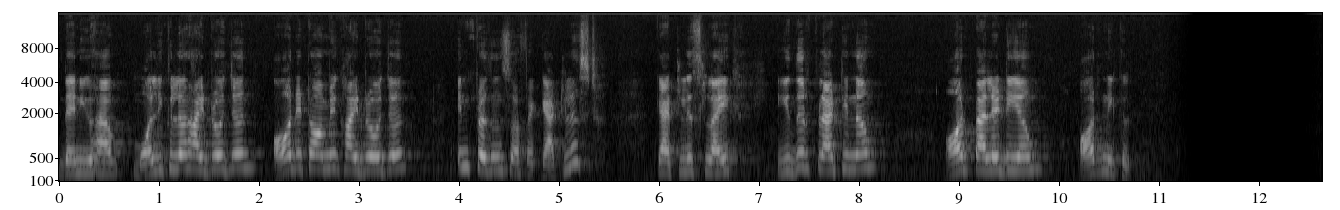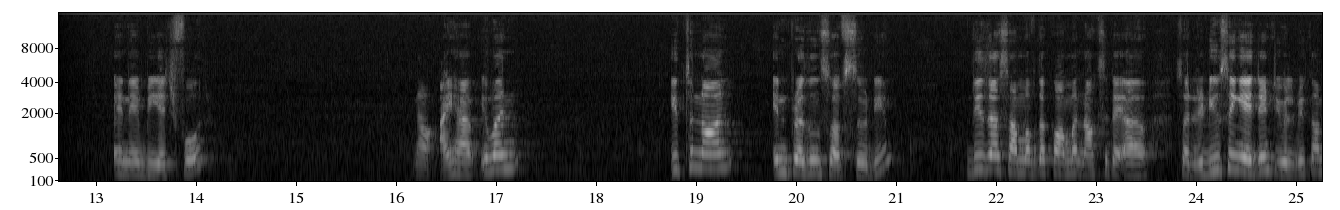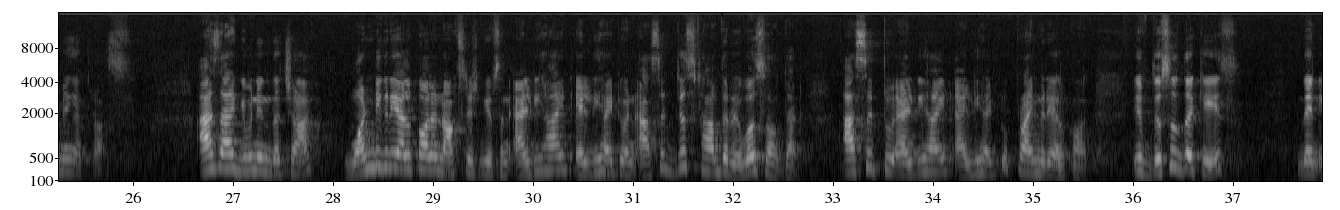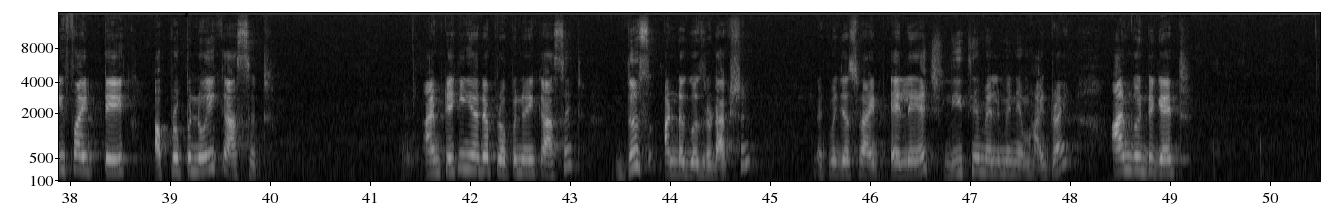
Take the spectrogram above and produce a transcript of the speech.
Then you have molecular hydrogen or atomic hydrogen in presence of a catalyst. Catalyst like either platinum or palladium or nickel. NaBH4. Now, I have even ethanol in presence of sodium. These are some of the common uh, sorry, reducing agent you will be coming across. As I have given in the chart, 1 degree alcohol and oxidation gives an aldehyde, aldehyde to an acid, just have the reverse of that, acid to aldehyde, aldehyde to primary alcohol. If this is the case, then if I take a propanoic acid, I am taking here a propanoic acid, this undergoes reduction. Let me just write LAH, lithium aluminum hydride. I am going to get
